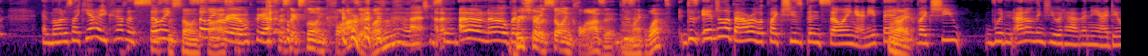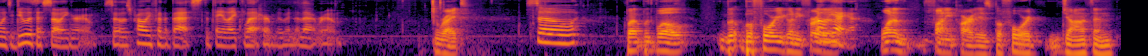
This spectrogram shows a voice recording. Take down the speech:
And Mona's like, "Yeah, you can have the sewing sewing, closet. room." Yeah. It was like sewing closet, wasn't it? I think she said. I don't know, but I'm Pretty sure like, it was sewing closet. I'm like, what? does Angela Bauer look like she's been sewing anything? Right. Like she wouldn't. I don't think she would have any idea what to do with a sewing room. So it was probably for the best that they like let her move into that room. Right. So But, but well, b- before you go any further, Oh, yeah, yeah. One of the funny part is before Jonathan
